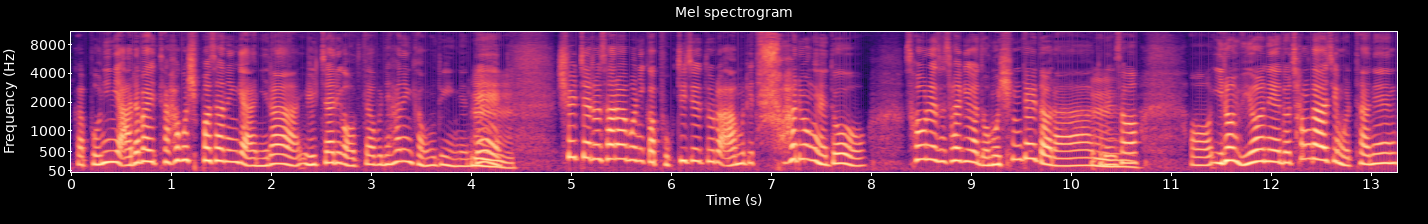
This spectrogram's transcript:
그러니까 본인이 아르바이트 하고 싶어서 하는 게 아니라 일자리가 없다 보니 하는 경우도 있는데 음. 실제로 살아보니까 복지제도를 아무리 다 활용해도 서울에서 살기가 너무 힘들더라. 그래서 음. 어, 이런 위원회에도 참가하지 못하는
